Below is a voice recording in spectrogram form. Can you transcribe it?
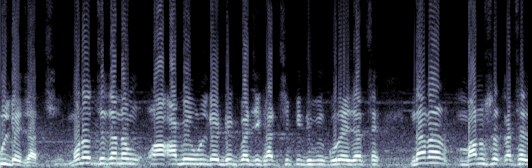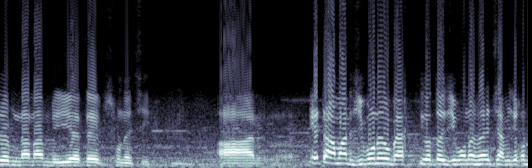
উল্টে যাচ্ছি। মনে হচ্ছে যেন আমি উল্টে ডিগবাজি খাচ্ছি পৃথিবী ঘুরে যাচ্ছে। নানা মানুষের কাছে নানা ইয়েতে শুনেছি। আর এটা আমার জীবনেও ব্যক্তিগত জীবনে হয়েছে। আমি যখন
